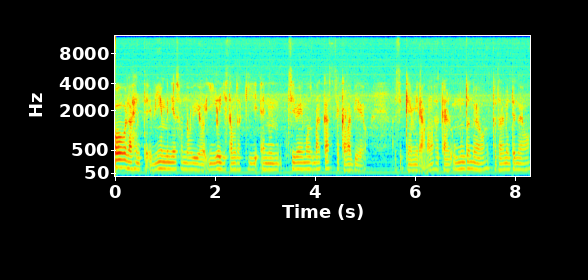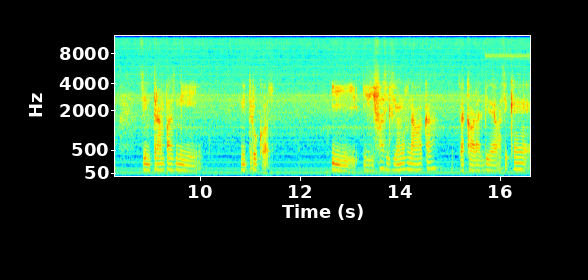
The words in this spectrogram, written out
Hola gente, bienvenidos a un nuevo video y hoy estamos aquí en un... Si vemos vacas, se acaba el video. Así que mira, vamos a crear un mundo nuevo, totalmente nuevo Sin trampas ni, ni trucos. Y, y fácil, si vemos una vaca, se acabará el video. Así que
